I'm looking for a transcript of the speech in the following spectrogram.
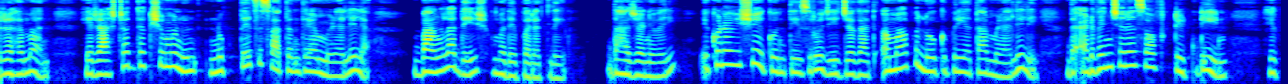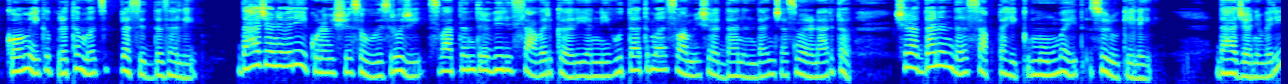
रहमान हे राष्ट्राध्यक्ष म्हणून नुकतेच स्वातंत्र्य मिळालेल्या बांगलादेशमध्ये परतले. दहा जानेवारी एकोणावीसशे एकोणतीस रोजी जगात अमाप लोकप्रियता मिळालेले द ॲडव्हेंचरस ऑफ टिटीन हे कॉमिक प्रथमच प्रसिद्ध झाले. दहा जानेवारी एकोणावीसशे सव्वीस रोजी स्वातंत्र्यवीर सावरकर यांनी हुतात्मा स्वामी श्रद्धानंदांच्या स्मरणार्थ श्रद्धानंद साप्ताहिक मुंबईत सुरू केले. दहा जानेवारी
